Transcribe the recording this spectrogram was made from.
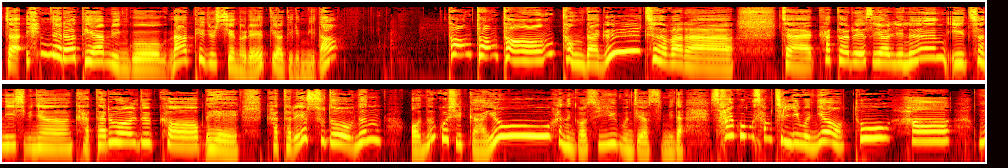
자, 힘내라 대한민국 나태주 씨의 노래 띄워드립니다. 텅텅텅 통닭을 잡아라. 자, 카타르에서 열리는 2022년 카타르 월드컵. 네, 카타르의 수도는 어느 곳일까요? 하는 것이 문제였습니다. 4037님은요, 토하, 음,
